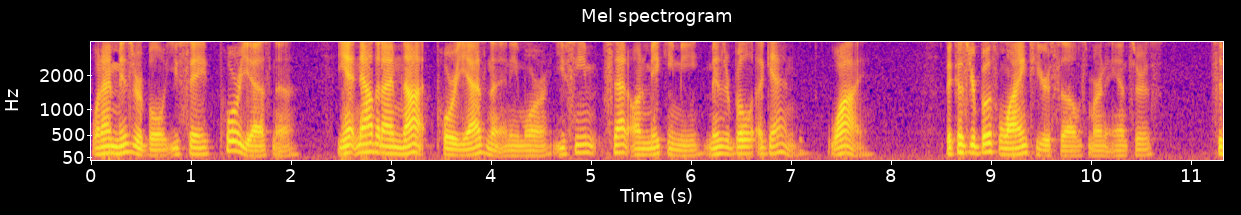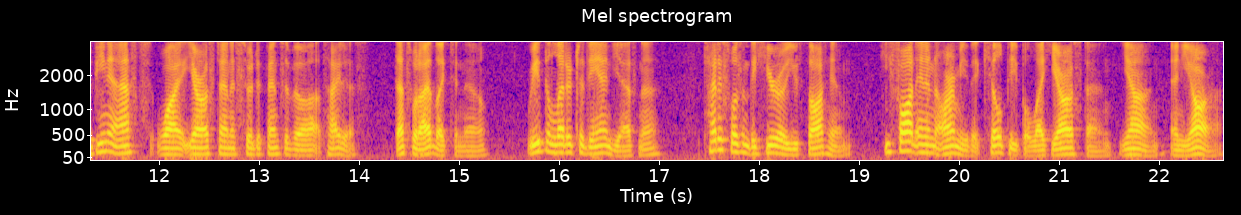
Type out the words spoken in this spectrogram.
When I'm miserable, you say, poor Yasna. Yet now that I'm not poor Yasna anymore, you seem set on making me miserable again. Why? Because you're both lying to yourselves, Myrna answers. Sabina asks why Yarostan is so defensive about Titus. That's what I'd like to know. Read the letter to the end, Yasna. Titus wasn't the hero you thought him. He fought in an army that killed people like Yarostan, Jan, and Yara.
